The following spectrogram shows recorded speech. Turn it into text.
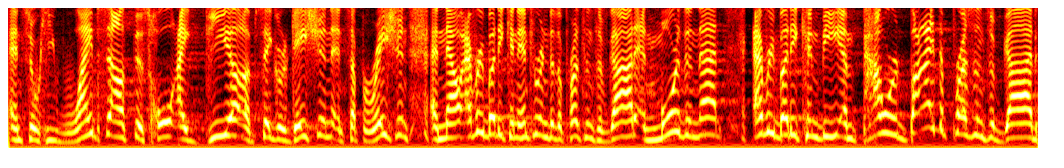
And so he wipes out this whole idea of segregation and separation, and now everybody can enter into the presence of God. And more than that, everybody can be empowered by the presence of God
